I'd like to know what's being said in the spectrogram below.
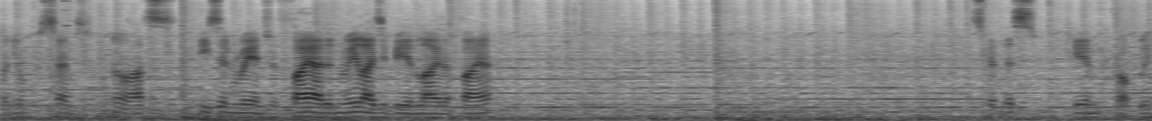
21%. No, that's he's in range of fire. I didn't realise he'd be in line of fire. Let's get this aimed properly.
